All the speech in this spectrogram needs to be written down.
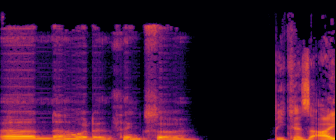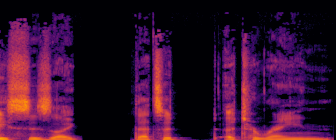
Uh, no, I don't think so. Because ice is like that's a a terrain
